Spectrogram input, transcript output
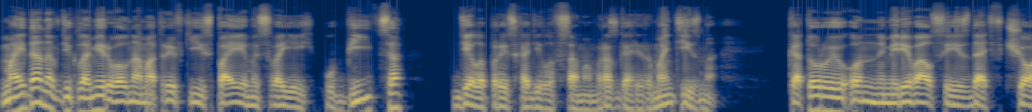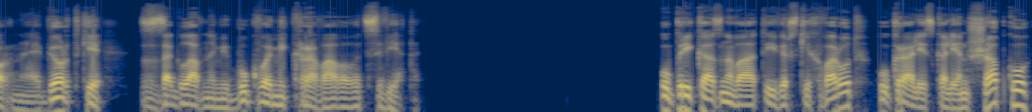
Майданов декламировал нам отрывки из поэмы своей «Убийца», дело происходило в самом разгаре романтизма, которую он намеревался издать в черной обертке с заглавными буквами кровавого цвета. У приказного от Иверских ворот украли с колен шапку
